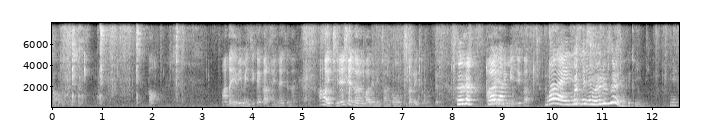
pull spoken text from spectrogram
そう。そう。まだ指短いから入んないんじゃない母1年生になるまでにちゃんと持ってたらいいと思ってる。まだ指短い。まだ入こう。やって添えるぐらいだけでいいね。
